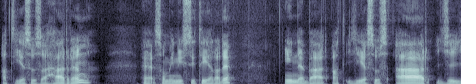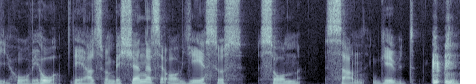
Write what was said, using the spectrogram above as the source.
att Jesus är Herren Eh, som vi nyss citerade innebär att Jesus är JHVH. Det är alltså en bekännelse av Jesus som sann Gud.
